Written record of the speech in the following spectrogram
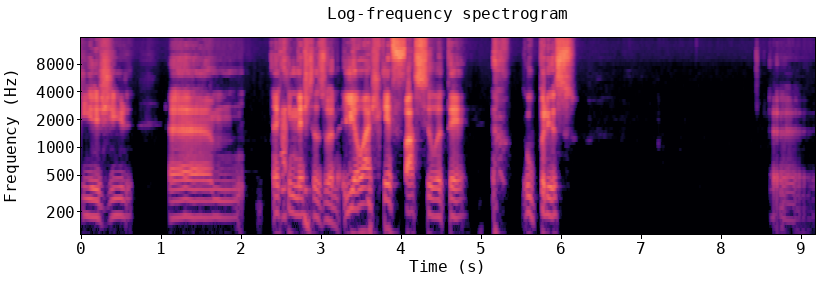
reagir ahm, aqui nesta zona. E eu acho que é fácil até o preço ah,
